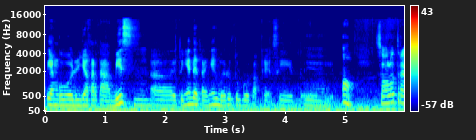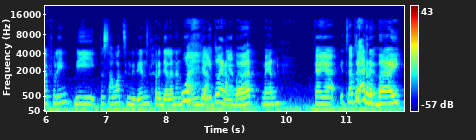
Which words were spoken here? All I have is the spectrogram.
yang gue bawa di Jakarta habis Hmm. uh, itunya datanya baru tuh gue pakai sih itu Iya. oh solo traveling di pesawat sendirian perjalanan wah panjang itu enak Ya. banget men kayak itu tapi ada terbaik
